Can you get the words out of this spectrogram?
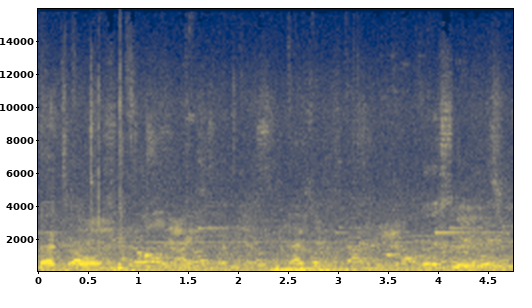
That's awesome. Sir.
